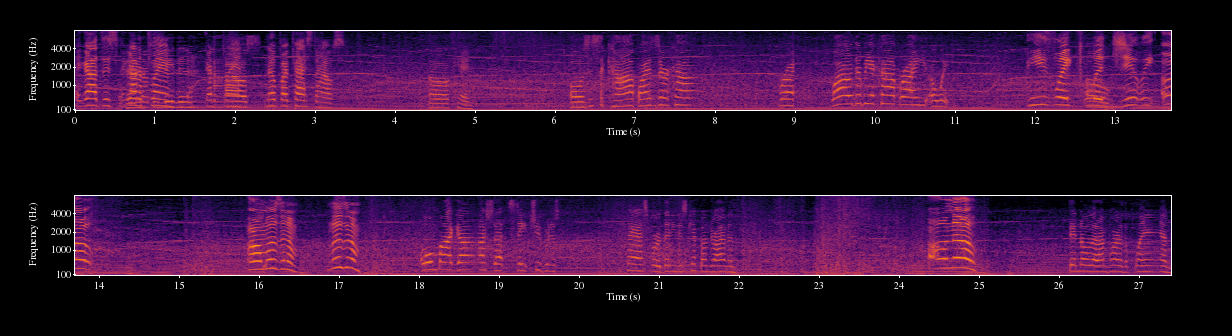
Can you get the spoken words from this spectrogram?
I got this. I got a Better not be plan. the Got a plan. house. Nope, I passed the house. Oh, okay. Oh, is this a cop? Why is there a cop? Right. Why would there be a cop right here? Oh wait. He's like Oh. legitly. Oh. Oh, I'm losing him. I'm losing him. Oh my gosh, that state trooper just passed for it. Then he just kept on driving. Oh no. They know that I'm part of the plan.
